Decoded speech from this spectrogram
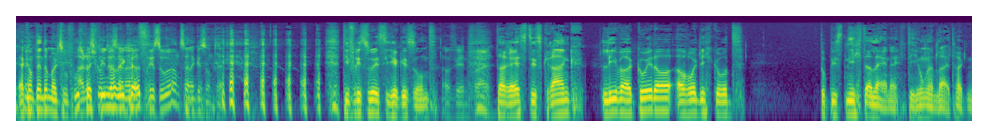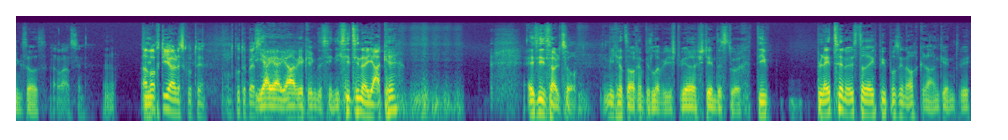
Er kommt nicht einmal zum Fußballspielen, habe ich gehört. Frisur und seiner Gesundheit. Die Frisur ist sicher gesund. Auf jeden Fall. Der Rest ist krank. Lieber Guido, erhol dich gut. Du bist nicht alleine. Die jungen Leute halten nichts aus. Ja, Wahnsinn. Aber auch dir alles Gute und gute Besserung. Ja, ja, ja, wir kriegen das hin. Ich sitze in der Jacke. Es ist halt so. Mich hat es auch ein bisschen erwischt. Wir stehen das durch. Die Plätze in Österreich, Pipo, sind auch krank irgendwie.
